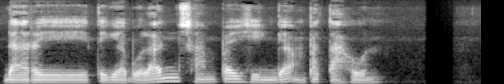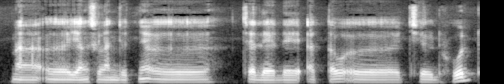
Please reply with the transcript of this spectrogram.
dari tiga bulan sampai hingga empat tahun. Nah, eh, yang selanjutnya eh, CDD atau eh, Childhood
